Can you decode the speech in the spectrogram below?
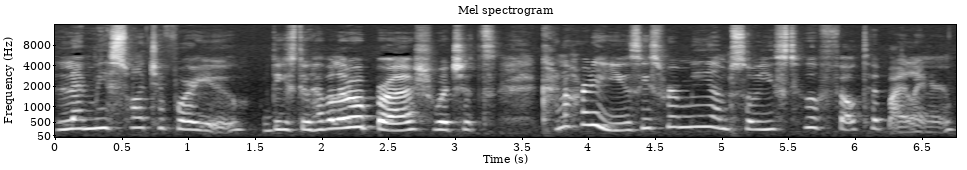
Let me swatch it for you. These do have a little brush, which it's kind of hard to use these for me. I'm so used to a felt tip eyeliner.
